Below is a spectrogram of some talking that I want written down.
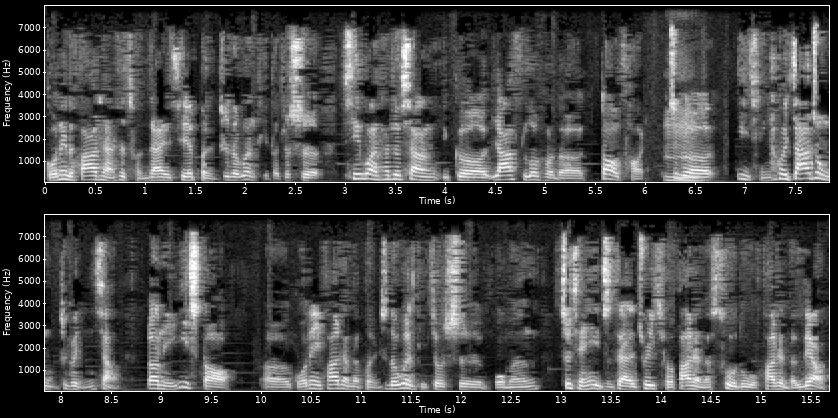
国内的发展是存在一些本质的问题的。就是新冠它就像一个压死骆驼的稻草，这个疫情它会加重这个影响，让你意识到。呃，国内发展的本质的问题就是我们之前一直在追求发展的速度、发展的量，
